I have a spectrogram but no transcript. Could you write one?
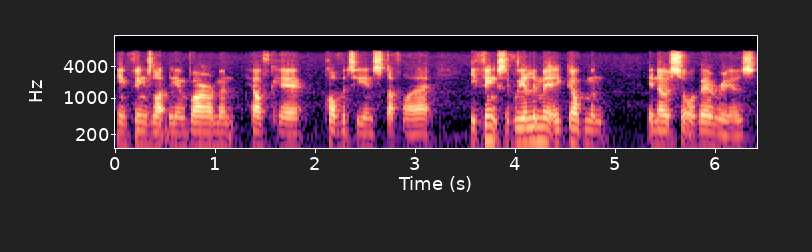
in things like the environment, healthcare, poverty, and stuff like that. He thinks if we eliminate government in those sort of areas,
